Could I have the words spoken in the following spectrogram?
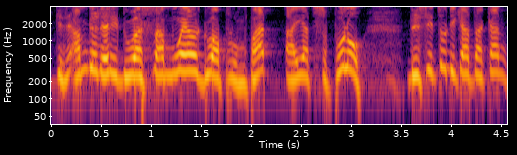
kita ambil dari 2 Samuel 24 ayat 10. Di situ dikatakan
